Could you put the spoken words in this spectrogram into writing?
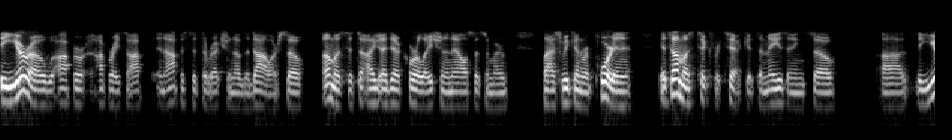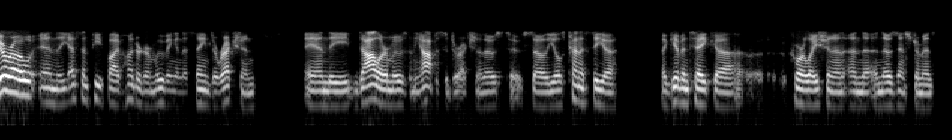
The euro oper- operates op- in opposite direction of the dollar, so almost it's. I, I did a correlation analysis in my last weekend report, and it's almost tick for tick. It's amazing. So uh, the euro and the S&P 500 are moving in the same direction, and the dollar moves in the opposite direction of those two. So you'll kind of see a, a give and take uh, correlation on, on, on, those instruments,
